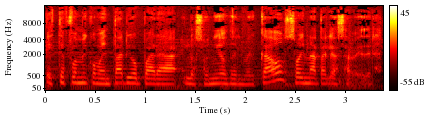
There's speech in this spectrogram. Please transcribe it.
Este fue mi comentario para Los Sonidos del Mercado. Soy Natalia Saavedra.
